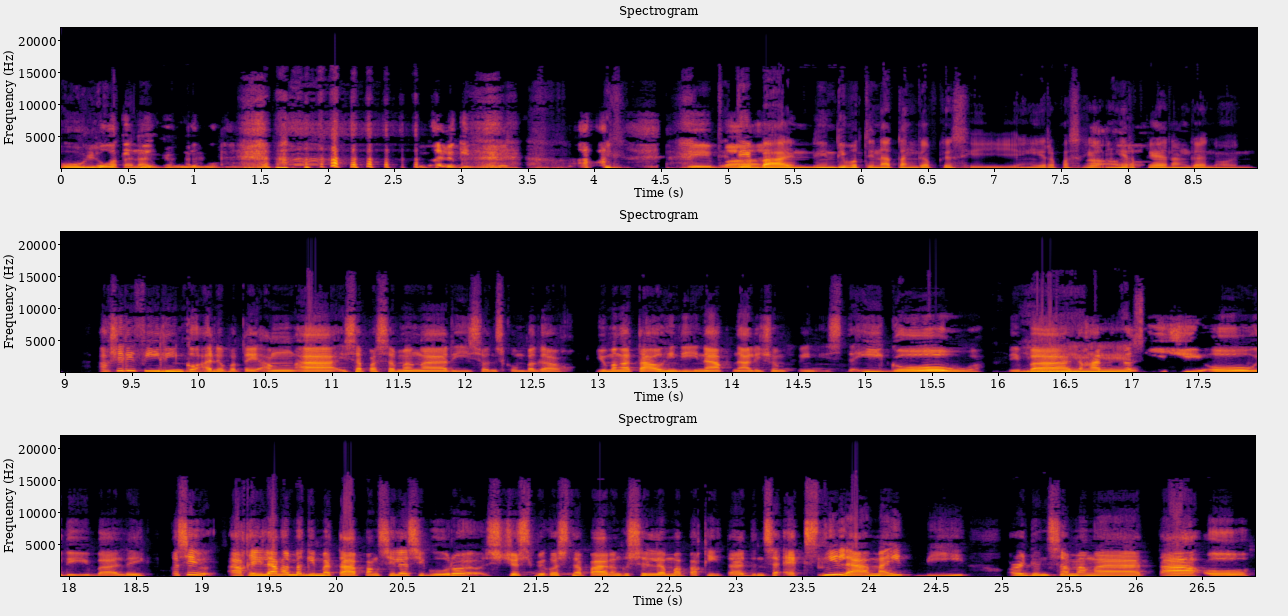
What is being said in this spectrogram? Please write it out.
ulo ka talaga. alugin mo yun. diba? 'Di ba? Hindi mo tinatanggap kasi. Ang hirap kasi, ang hirap kaya ng ganun. Actually, feeling ko, ano pa to, eh, ang ah, isa pa sa mga reasons, kumbaga, yung mga tao hindi na-acknowledge yung pain is the ego. Diba? The capital Yes. EGO, diba? Like, kasi ah, kailangan maging matapang sila siguro it's just because na parang gusto nila mapakita dun sa ex nila, might be, or dun sa mga tao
